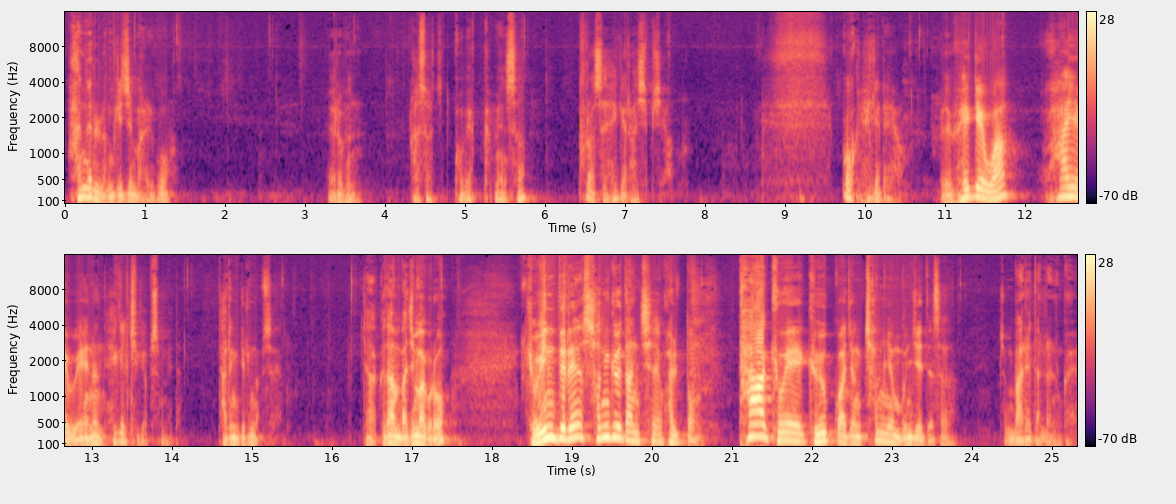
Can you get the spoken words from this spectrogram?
하늘을 넘기지 말고 여러분 가서 고백하면서 풀어서 해결하십시오. 꼭 해결해요. 회개와 화해 외에는 해결책이 없습니다. 다른 길은 없어요. 자, 그 다음 마지막으로 교인들의 선교단체 활동, 타 교회 교육과정 참여 문제에 대해서 좀 말해달라는 거예요.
